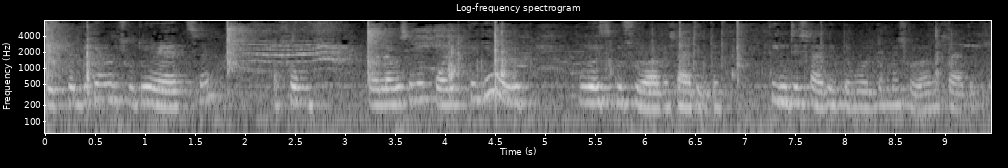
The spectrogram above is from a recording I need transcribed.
দেড়টার দিকে এখন ছুটি হয়ে যাচ্ছে পয়লা বৈশাখের পরের থেকে পুরো স্কুল শুরু হবে সাড়ে তিনটে। তিনটে, সাড়ে তিনটে পর্যন্ত করে শুরু হবে সাড়ে তিনটে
